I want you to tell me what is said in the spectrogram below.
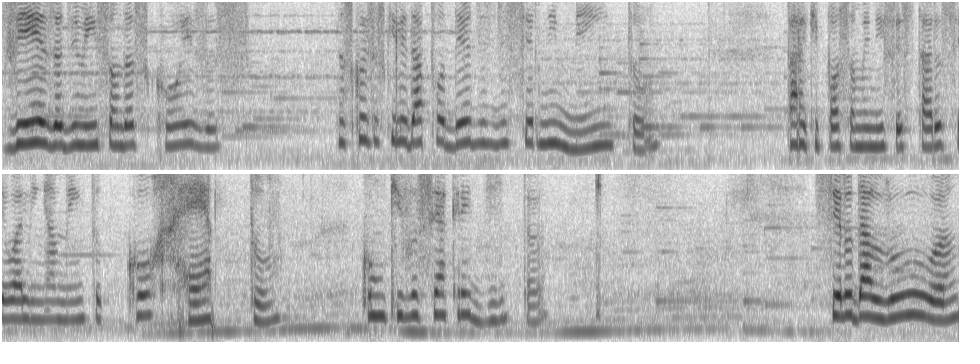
Veja a dimensão das coisas das coisas que lhe dá poder de discernimento, para que possa manifestar o seu alinhamento correto com o que você acredita. Selo da lua,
